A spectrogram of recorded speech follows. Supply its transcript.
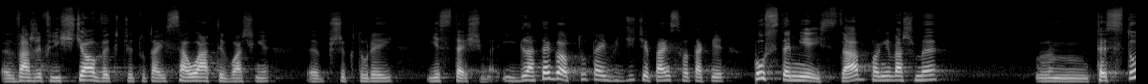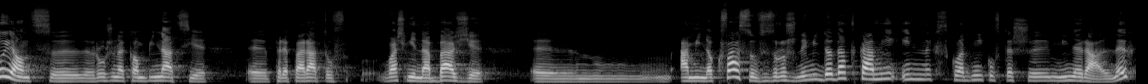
e, warzyw liściowych, czy tutaj sałaty właśnie, przy której jesteśmy. I dlatego tutaj widzicie Państwo takie puste miejsca, ponieważ my testując y, różne kombinacje y, preparatów właśnie na bazie aminokwasów z różnymi dodatkami innych składników też y, mineralnych,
